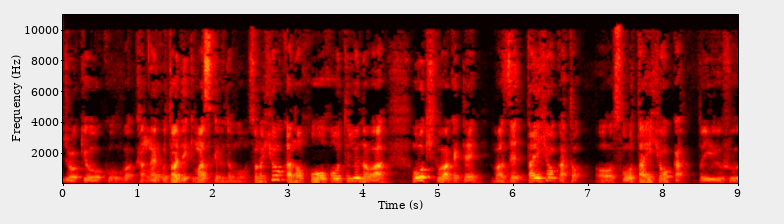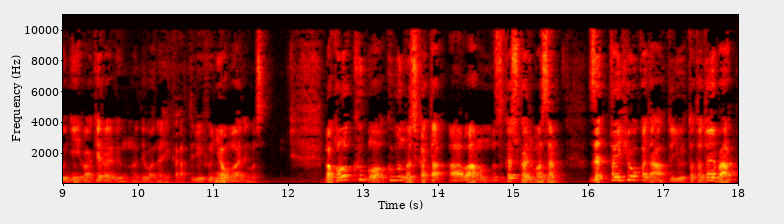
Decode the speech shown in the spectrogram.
状況を考えることはできますけれども、その評価の方法というのは大きく分けて、まあ絶対評価と相対評価というふうに分けられるのではないかというふうに思われます。まあ、この区分区分の仕方はもう難しくありません。絶対評価だというと、例えば、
